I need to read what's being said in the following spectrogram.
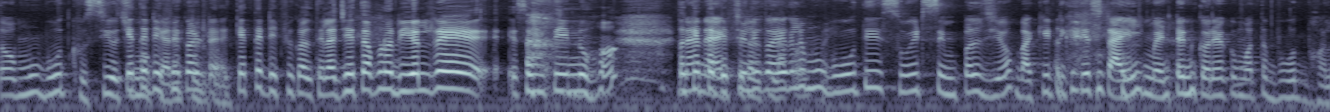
तो मुझे बहुत खुशी अच्छे डिफिकल्ट रियल एक्चुअली कह बहुत ही स्वीट सिंपल झील बाकी स्टाइल मेन्टेन करा मत बहुत भल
